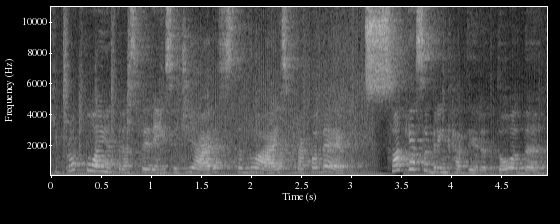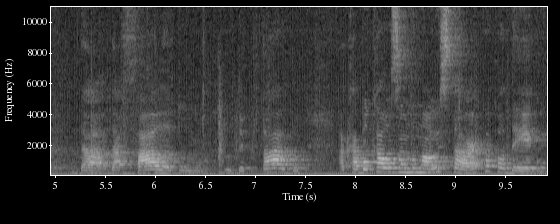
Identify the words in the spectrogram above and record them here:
que propõe a transferência de áreas estaduais para a Codego. Só que essa brincadeira toda da, da fala do, do deputado acabou causando mal-estar com a Codego,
